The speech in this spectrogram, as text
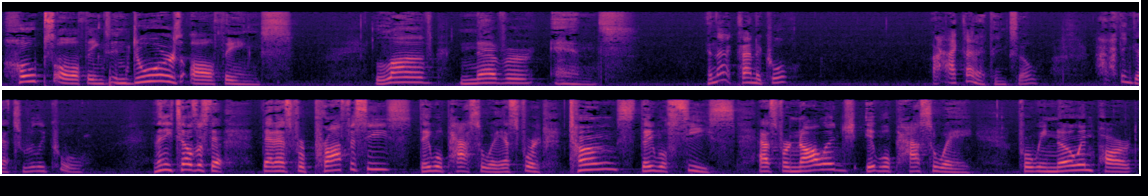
hopes all things, endures all things. Love never ends. Isn't that kind of cool? I, I kind of think so. I think that's really cool. And then he tells us that that as for prophecies, they will pass away. As for tongues, they will cease. As for knowledge, it will pass away. For we know in part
